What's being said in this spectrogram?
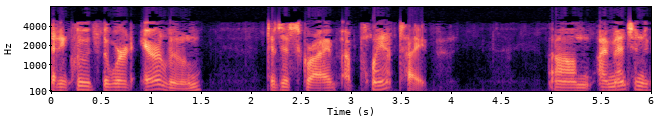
that includes the word heirloom to describe a plant type. Um, I mentioned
